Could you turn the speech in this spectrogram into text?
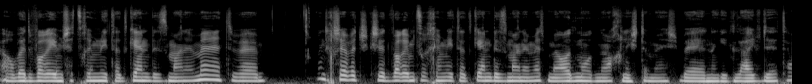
הרבה דברים שצריכים להתעדכן בזמן אמת, אני חושבת שכשדברים צריכים להתעדכן בזמן אמת, מאוד מאוד נוח להשתמש בנגיד live data.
